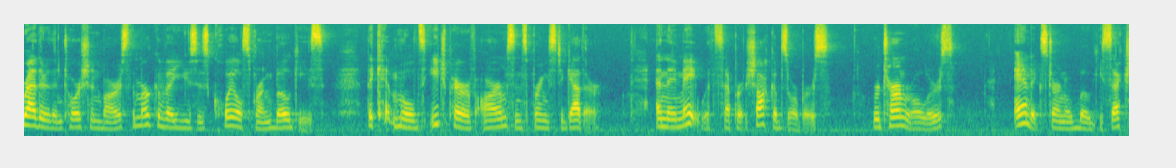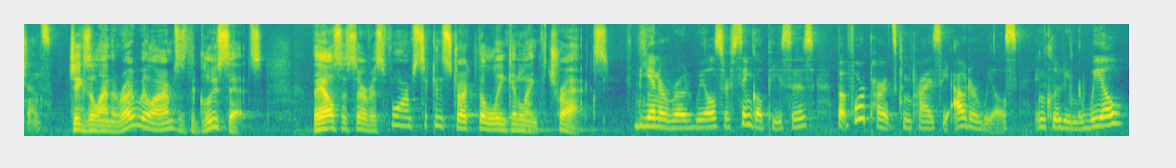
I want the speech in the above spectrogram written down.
Rather than torsion bars, the Merkava uses coil-sprung bogies. The kit molds each pair of arms and springs together, and they mate with separate shock absorbers, return rollers, and external bogie sections. Jigs align the road wheel arms as the glue sets. They also serve as forms to construct the link and length tracks. The inner road wheels are single pieces, but four parts comprise the outer wheels, including the wheel,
